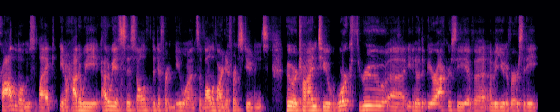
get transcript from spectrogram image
problems like you know how do we how do we assist all of the different nuance of all of our different students who are trying to work through uh, you know the bureaucracy of a, of a university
